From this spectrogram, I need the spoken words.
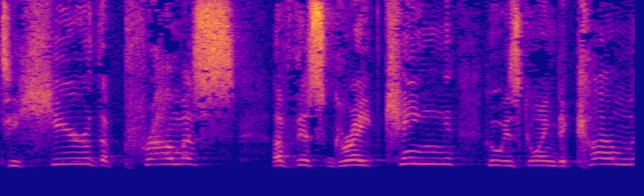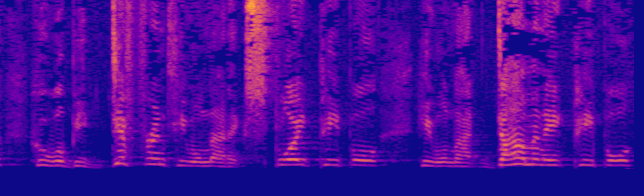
to hear the promise of this great king who is going to come, who will be different. He will not exploit people. He will not dominate people,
